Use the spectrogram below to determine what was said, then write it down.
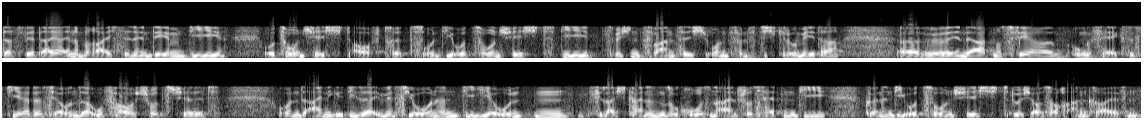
dass wir da ja in einem Bereich sind, in dem die Ozonschicht auftritt. Und die Ozonschicht, die zwischen 20 und 50 Kilometer äh, Höhe in der Atmosphäre ungefähr existiert, ist ja unser UV-Schutzschild. Und einige dieser Emissionen, die hier unten vielleicht keinen so großen Einfluss hätten, die können die Ozonschicht durchaus auch angreifen.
